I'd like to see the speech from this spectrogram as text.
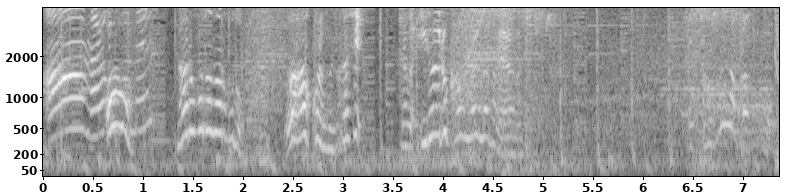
ああなるほどねなるほどなるほどうわーこれ難しいなんかいろいろ考えながらやらなきゃえ飛ぶのがこう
